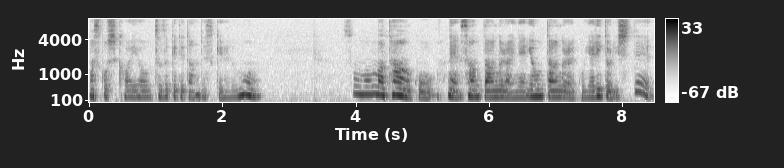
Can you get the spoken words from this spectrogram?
まあ、少し会話を続けてたんですけれどもそのまあターンこうね3ターンぐらいね4ターンぐらいこうやり取りして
